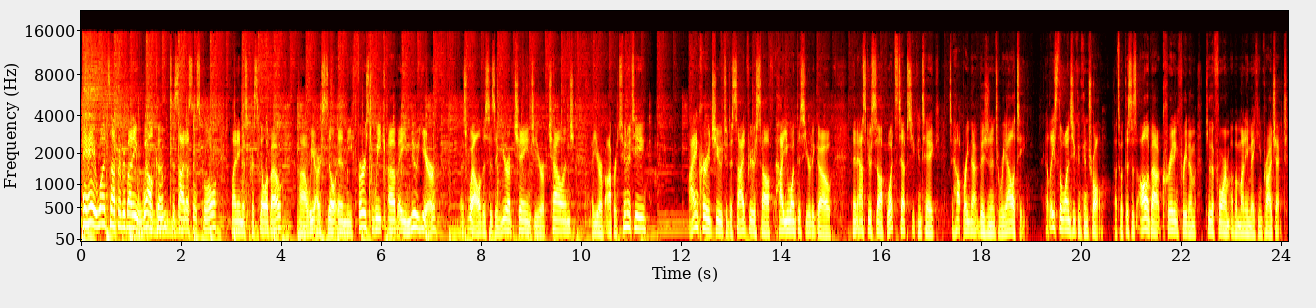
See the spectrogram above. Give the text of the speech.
Hey, hey, what's up, everybody? Welcome to Side Hustle School. My name is Chris Guillebeau. Uh, we are still in the first week of a new year as well. This is a year of change, a year of challenge, a year of opportunity. I encourage you to decide for yourself how you want this year to go, then ask yourself what steps you can take to help bring that vision into reality, at least the ones you can control. That's what this is all about creating freedom through the form of a money making project.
